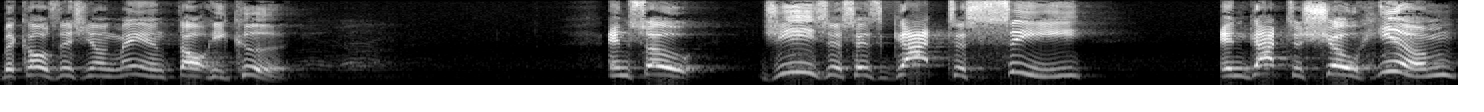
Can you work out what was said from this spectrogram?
Because this young man thought he could. And so Jesus has got to see and got to show him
